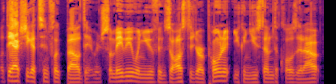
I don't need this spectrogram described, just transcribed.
but they actually get to inflict battle damage. So maybe when you've exhausted your opponent, you can use them to close it out.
